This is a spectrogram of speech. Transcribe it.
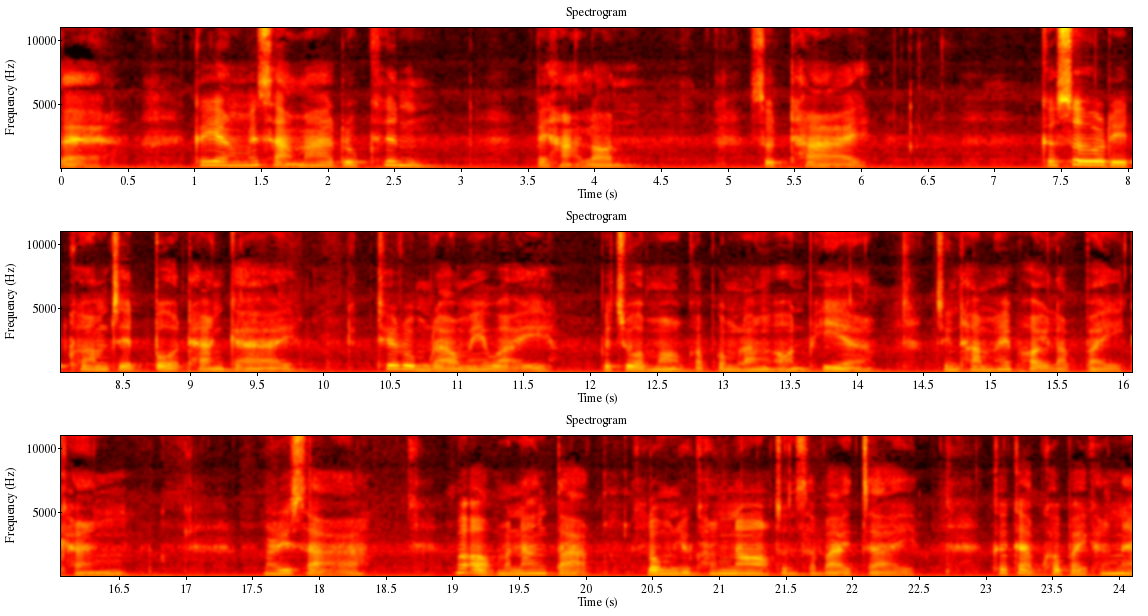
แต่ก็ยังไม่สามารถลุกขึ้น ไปหาหล่อน สุดท้าย ก็สู้ฤทธิ์ความเจ็บปวดทางกาย ที่รุมเราไม่ไหว ประจวบเหมาะกับกำลังอ่อนเพลีย จึงทำให้ผลอยหลับไปอีกครั้ง มาริสา เมื่อออกมานั่งตากลมอยู่ข้างนอกจนสบายใจ ก็กลับเข้าไปข้างใน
